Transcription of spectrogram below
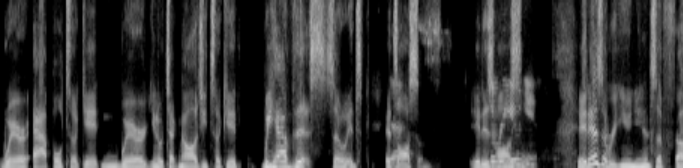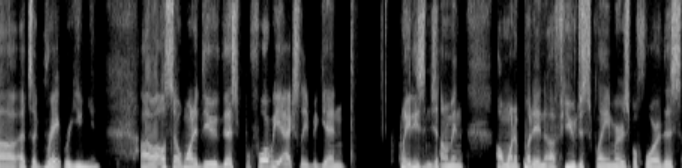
where apple took it and where you know technology took it we have this so it's it's Yes. awesome it is awesome reunion. it is a reunion. It's a uh, it's a great reunion. I also want to do this before we actually begin. Ladies and gentlemen, I want to put in a few disclaimers before this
